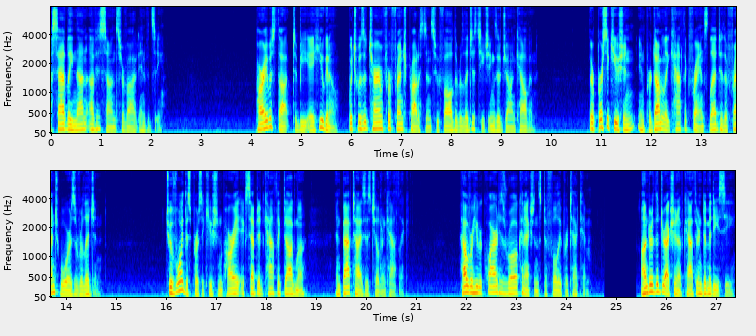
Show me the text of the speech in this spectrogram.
Sadly, none of his sons survived infancy. Paré was thought to be a Huguenot, which was a term for French Protestants who followed the religious teachings of John Calvin. Their persecution in predominantly Catholic France led to the French Wars of Religion. To avoid this persecution, Paré accepted Catholic dogma and baptized his children Catholic. However, he required his royal connections to fully protect him. Under the direction of Catherine de' Medici,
